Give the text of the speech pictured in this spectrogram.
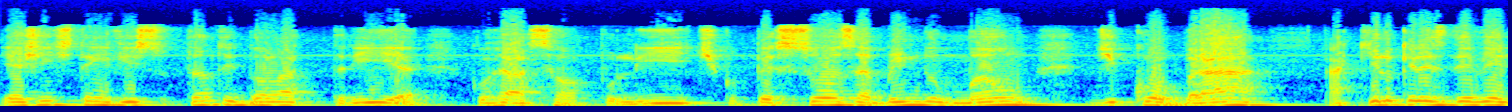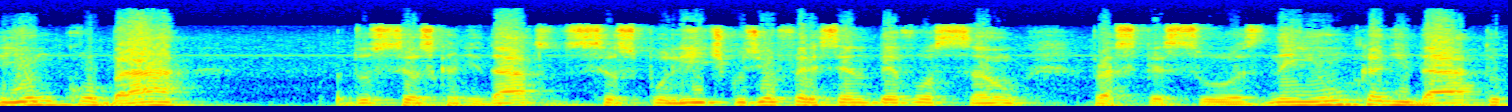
E a gente tem visto tanta idolatria com relação a político, pessoas abrindo mão de cobrar aquilo que eles deveriam cobrar dos seus candidatos, dos seus políticos e oferecendo devoção para as pessoas. Nenhum candidato,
